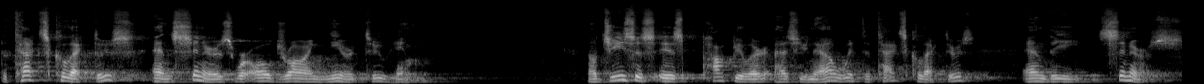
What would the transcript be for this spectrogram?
The tax collectors and sinners were all drawing near to him. Now, Jesus is popular, as you know, with the tax collectors and the sinners.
